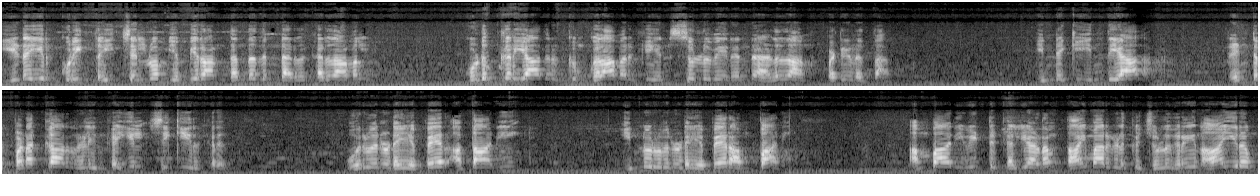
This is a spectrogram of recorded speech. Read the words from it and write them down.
இடையிற் குறித்த இச்செல்வம் எம்பிரான் தந்ததென்று கருதாமல் கொடுக்கறியாதிருக்கும் குலாமருக்கு என் சொல்லுவேன் என்று அழுதான் பட்டியலிட்டார் இன்றைக்கு இந்தியா ரெண்டு பணக்காரர்களின் கையில் சிக்கி இருக்கிறது ஒருவனுடைய பெயர் அத்தானி இன்னொருவனுடைய பெயர் அம்பானி. அம்பானி வீட்டு கல்யாணம் தாய்மார்களுக்கு சொல்லுகிறேன் ஆயிரம்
